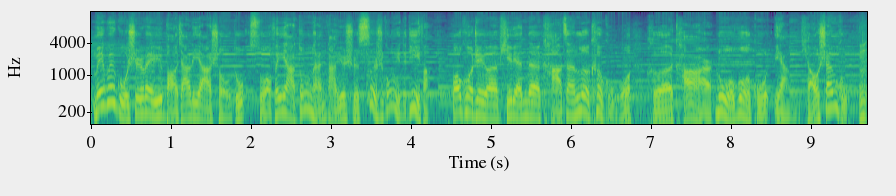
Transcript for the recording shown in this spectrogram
玫瑰谷是位于保加利亚首都索菲亚东南大约是四十公里的地方，包括这个毗连的卡赞勒克谷和卡尔洛沃谷两条山谷，嗯，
